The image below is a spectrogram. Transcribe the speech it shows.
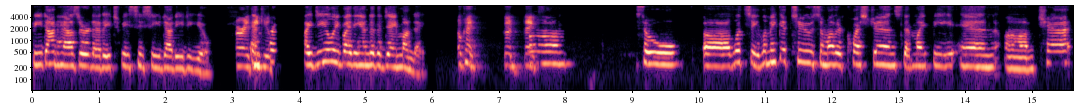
b dot hazard at hvcc dot edu. all right, And thank you. Ideally by the end of the day, Monday. Okay, good, thanks. Um, so, uh, let's see, let me get to some other questions that might be in, um, chat.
